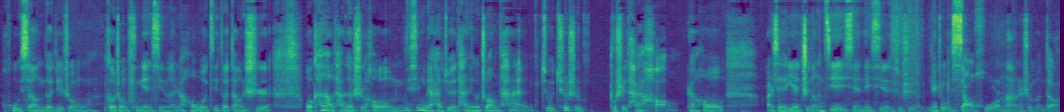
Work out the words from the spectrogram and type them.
互相的这种各种负面新闻。然后我记得当时我看到他的时候，心里面还觉得他那个状态就确实不是太好。然后，而且也只能接一些那些就是那种小活嘛什么的，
